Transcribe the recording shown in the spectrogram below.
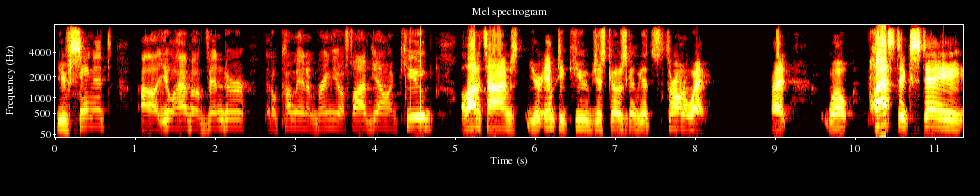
you've seen it. Uh, you'll have a vendor that'll come in and bring you a five gallon cube. A lot of times, your empty cube just goes and gets thrown away, right? Well, plastics stay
